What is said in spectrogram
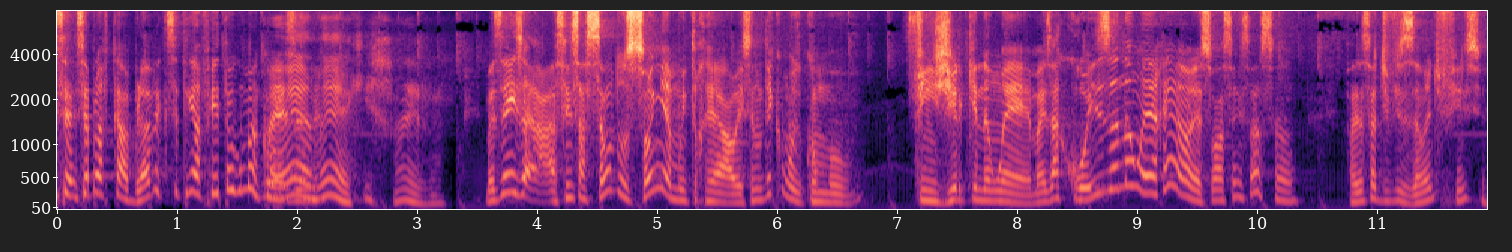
Se, se é pra ficar bravo, é que você tenha feito alguma coisa. é, né? né? Que raiva. Mas é isso, a sensação do sonho é muito real. E você não tem como, como fingir que não é. Mas a coisa não é real, é só uma sensação. Fazer essa divisão é difícil.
